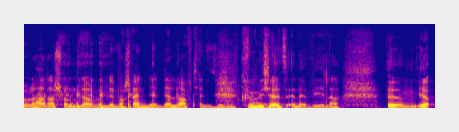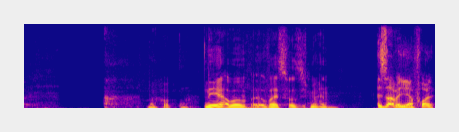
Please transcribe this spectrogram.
oder hat er schon? Der, der, wahrscheinlich, der, der läuft ja nicht so gut. Für mich gerade, als NRWler. Ähm, ja, ne? Mal gucken. nee, aber äh, weißt du, was ich meine? Ist aber ja voll.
